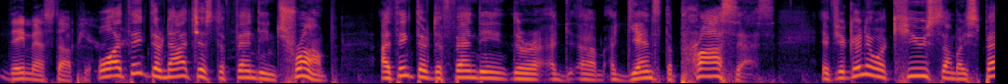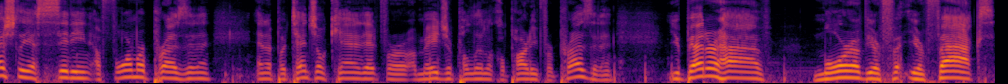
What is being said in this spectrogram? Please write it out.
they messed up here." Well, I think they're not just defending Trump. I think they're defending they're um, against the process. If you're going to accuse somebody, especially a sitting a former president and a potential candidate for a major political party for president, you better have more of your your facts,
